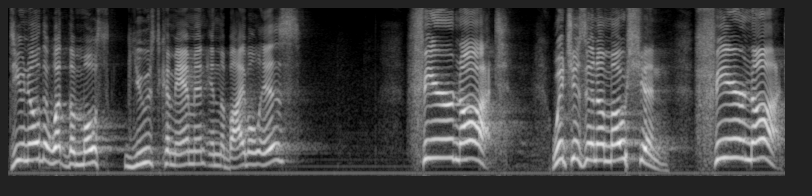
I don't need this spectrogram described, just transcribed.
Do you know that what the most used commandment in the Bible is? Fear not, which is an emotion. Fear not.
